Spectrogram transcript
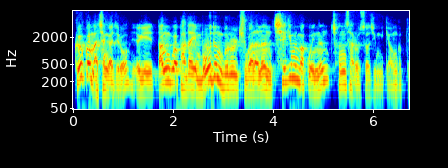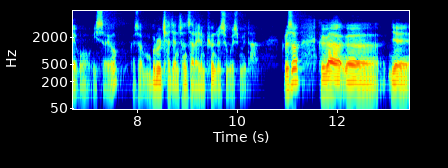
그것과 마찬가지로 여기 땅과 바다의 모든 물을 주관하는 책임을 맡고 있는 천사로서 지금 이렇게 언급되고 있어요. 그래서 물을 차지한 천사라 이런 표현을 쓰고 있습니다. 그래서 그가 어, 이제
